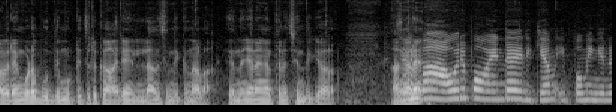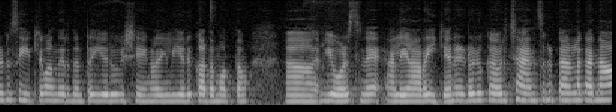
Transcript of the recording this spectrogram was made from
അവരെയും കൂടെ ബുദ്ധിമുട്ടിച്ചിട്ട് കാര്യം എന്ന് ചിന്തിക്കുന്ന ആളാണ് എന്ന് ഞാൻ അങ്ങനെ തന്നെ ചിന്തിക്കാറ്. അങ്ങനെ ആ ഒരു പോയിന്റ് ആയിരിക്കാം. ഇപ്പം ഇങ്ങനെ ഒരു സീറ്റിൽ വന്നിരുന്നിട്ട് ഈ ഒരു വിഷയങ്ങൾ അല്ലെങ്കിൽ ഈ ഒരു കഥ മൊത്തം വ്യൂവേഴ്സിനെ അല്ലെങ്കിൽ അറിയിക്കാനായിട്ട് ഒരു ഒരു ചാൻസ് കിട്ടാനുള്ള കാരണം ആ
